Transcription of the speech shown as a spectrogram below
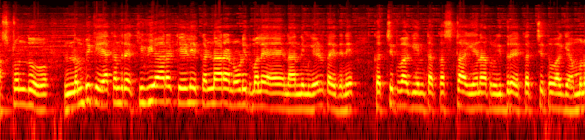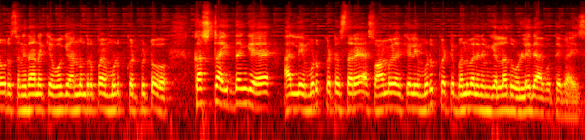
ಅಷ್ಟೊಂದು ನಂಬಿಕೆ. ಯಾಕಂದರೆ ಕಿವಿಯಾರ ಕೇಳಿ ಕಣ್ಣಾರ ನೋಡಿದ ಮೇಲೆ ನಾನು ನಿಮ್ಗೆ ಹೇಳ್ತಾ ಇದ್ದೀನಿ ಖಚಿತವಾಗಿ ಇಂಥ ಕಷ್ಟ ಏನಾದರೂ ಇದ್ದರೆ ಖಚಿತವಾಗಿ ಅಮ್ಮನವ್ರ ಸನ್ನಿಧಾನಕ್ಕೆ ಹೋಗಿ ಹನ್ನೊಂದು ರೂಪಾಯಿ ಮುಡುಪು ಕಟ್ಬಿಟ್ಟು ಕಷ್ಟ ಇದ್ದಂಗೆ ಅಲ್ಲಿ ಮುಡುಪು ಕಟ್ಟಿಸ್ತಾರೆ. ಸ್ವಾಮಿಗಳನ್ನ ಕೇಳಿ ಮುಡುಪು ಕಟ್ಟಿ ಬಂದ ಮೇಲೆ ನಿಮ್ಗೆ ಒಳ್ಳೆಯದೇ ಒಳ್ಳೇದೇ ಆಗುತ್ತೆ ಗಾಯ್ಸ್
